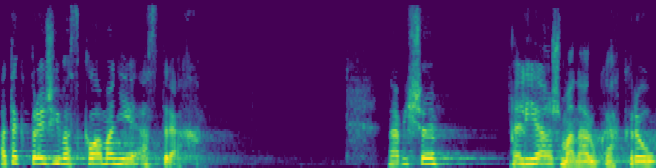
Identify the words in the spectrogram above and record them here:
A tak prežíva sklamanie a strach. Navyše, Eliáš má na rukách krv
